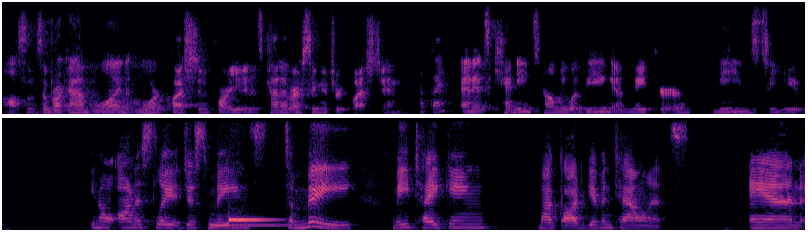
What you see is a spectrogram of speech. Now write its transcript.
Awesome. So brooke i have one more question for you and it's kind of our signature question. Okay. And it's can you tell me what being a maker means to you? You know honestly it just means to me me taking my God given talents and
